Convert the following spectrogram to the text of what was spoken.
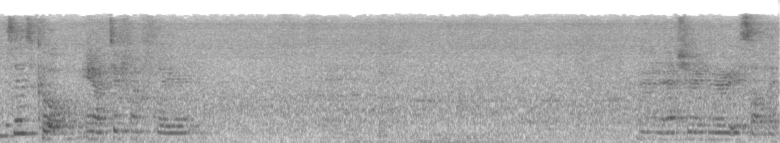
This is cool, you know, different flavor. And actually very solid.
